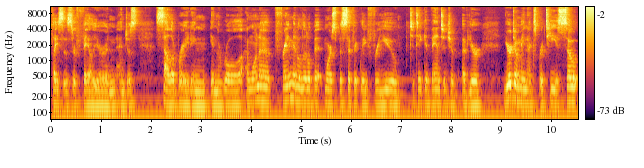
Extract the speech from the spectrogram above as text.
places or failure, and and just celebrating in the role. I want to frame it a little bit more specifically for you to take advantage of, of your your domain expertise. So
